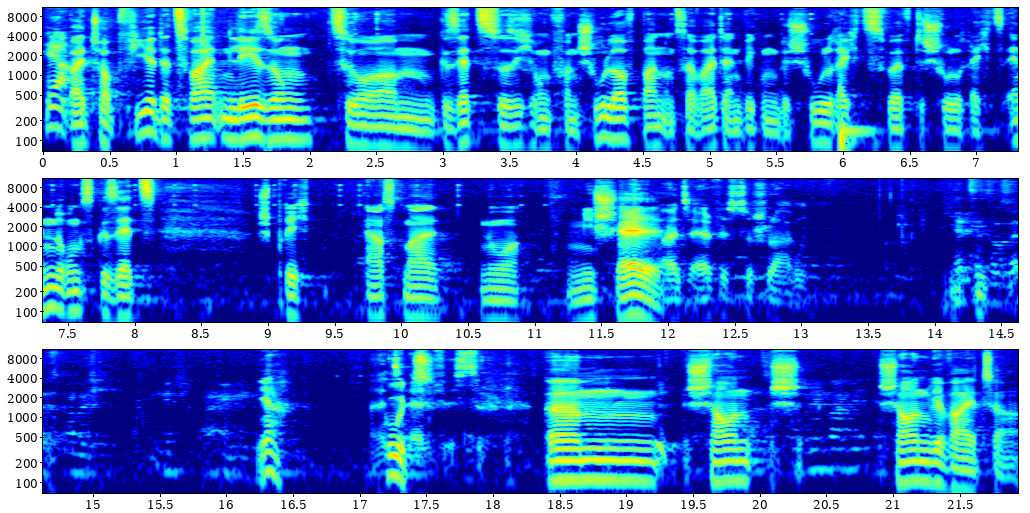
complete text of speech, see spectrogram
Ja. bei Top 4 der zweiten Lesung zum Gesetz zur Sicherung von Schullaufbahn und zur Weiterentwicklung des Schulrechts, 12. Schulrechtsänderungsgesetz, spricht erstmal nur Michel. 1,11 ist zu schlagen. Ja, gut. 1,11 ist zu schlagen. Ähm, schauen, sch, schauen wir weiter.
